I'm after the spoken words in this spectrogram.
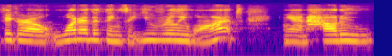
figure out what are the things that you really want and how do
